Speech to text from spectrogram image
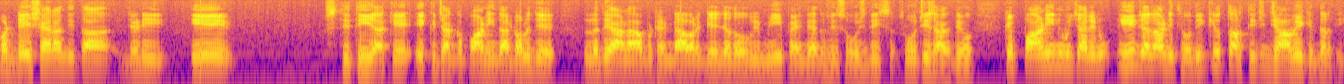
ਵੱਡੇ ਸ਼ਹਿਰਾਂ ਦੀ ਤਾਂ ਜਿਹੜੀ ਇਹ ਸਥਿਤੀ ਆ ਕਿ ਇੱਕ ਜੱਗ ਪਾਣੀ ਦਾ ਡੁੱਲ ਜੇ, ਲੁਧਿਆਣਾ, ਬਠਿੰਡਾ ਵਰਗੇ ਜਦੋਂ ਵੀ ਮੀਂਹ ਪੈਂਦੇ ਆ, ਤੁਸੀਂ ਸੋਚਦੀ ਸੋਚ ਹੀ ਸਕਦੇ ਹੋ ਕਿ ਪਾਣੀ ਨੂੰ ਵਿਚਾਰੇ ਨੂੰ ਇਹ ਜਗ੍ਹਾ ਨਹੀਂ ਥੋਦੀ ਕਿ ਉਹ ਧਰਤੀ 'ਚ ਜਾਵੇ ਕਿੱਧਰ ਦੀ।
